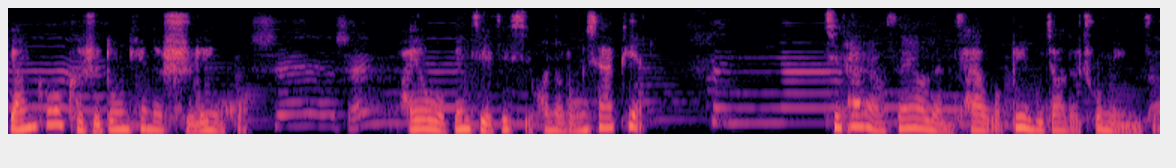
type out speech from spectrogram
羊羔可是冬天的时令货，还有我跟姐姐喜欢的龙虾片，其他两三样冷菜我并不叫得出名字。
